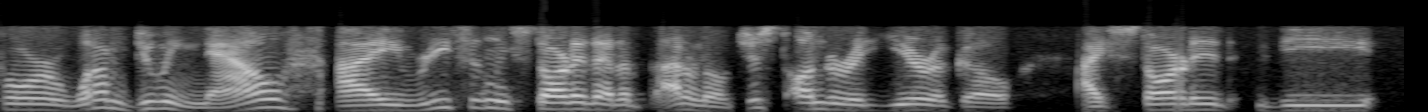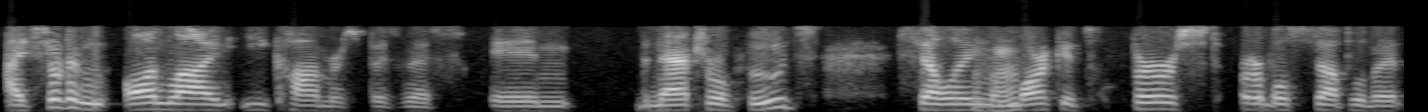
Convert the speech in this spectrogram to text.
for what I'm doing now, I recently started at a I don't know, just under a year ago. I started the I started an online e-commerce business in the natural foods, selling mm-hmm. the market's first herbal supplement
